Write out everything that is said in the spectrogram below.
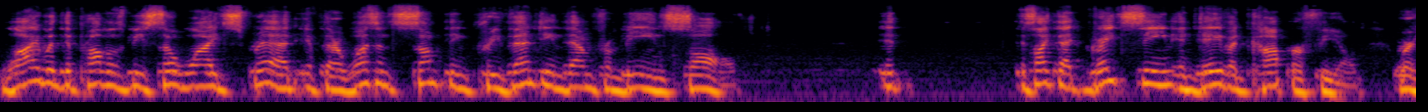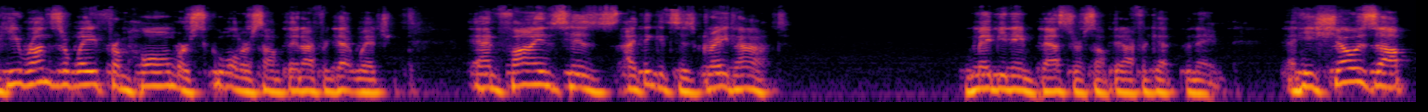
why would the problems be so widespread if there wasn't something preventing them from being solved? It, it's like that great scene in David Copperfield where he runs away from home or school or something, I forget which, and finds his, I think it's his great aunt, maybe named Bess or something, I forget the name. And he shows up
